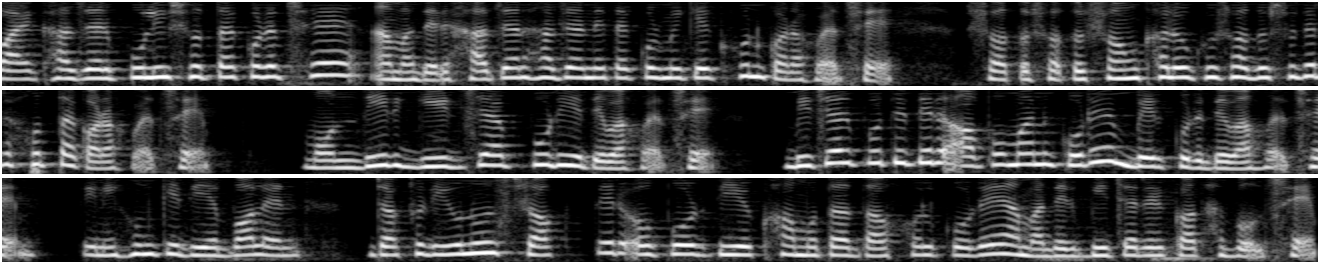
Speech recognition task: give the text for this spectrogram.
কয়েক হাজার পুলিশ হত্যা করেছে, আমাদের হাজার হাজার নেতাকর্মীকে খুন করা হয়েছে, শত শত সংখ্যালঘু সদস্যদের হত্যা করা হয়েছে, মন্দির, গির্জা পুড়িয়ে দেওয়া হয়েছে। বিচারপতিদের অপমান করে বের করে দেওয়া হয়েছে। তিনি হুমকি দিয়ে বলেন, ডক্টর ইউনুস রক্তের ওপর দিয়ে ক্ষমতা দখল করে আমাদের বিচারের কথা বলছে।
